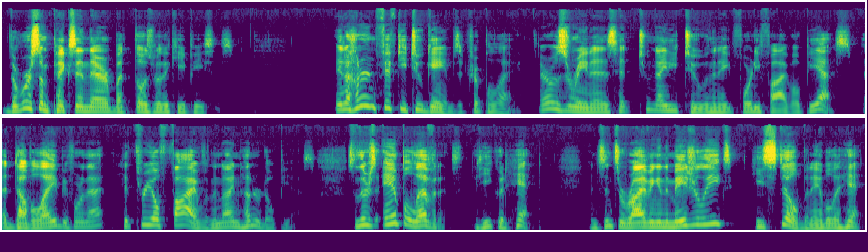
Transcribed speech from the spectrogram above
there were some picks in there, but those were the key pieces. In 152 games at AAA, Arozarena has hit 292 with an 845 OPS. At AA before that, hit 305 with a 900 OPS. So there's ample evidence that he could hit. And since arriving in the major leagues, he's still been able to hit.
